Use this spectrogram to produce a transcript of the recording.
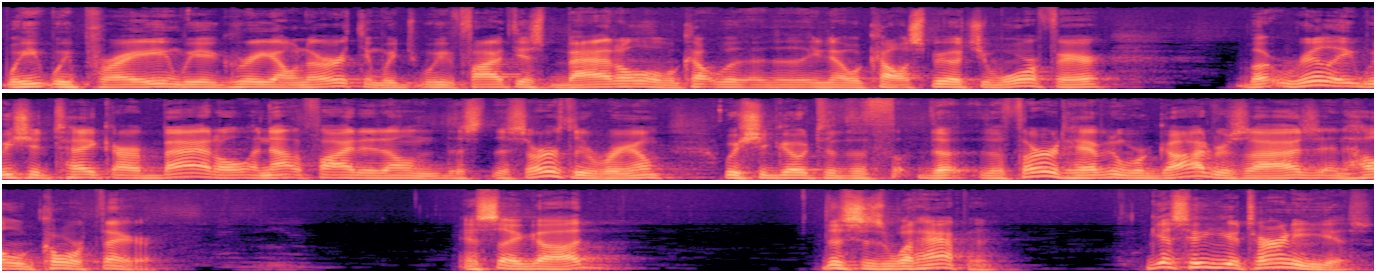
We, we pray and we agree on earth and we, we fight this battle, we'll call, you know, we'll call it spiritual warfare. But really, we should take our battle and not fight it on this, this earthly realm. We should go to the, the, the third heaven where God resides and hold court there. And say, God, this is what happened. Guess who your attorney is?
